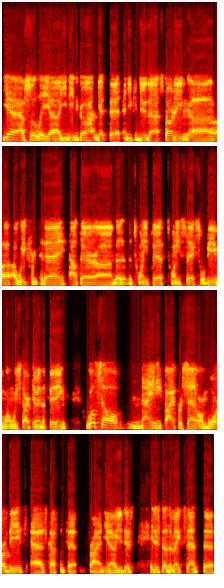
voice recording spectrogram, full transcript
Yeah, absolutely. Uh, you need to go out and get fit, and you can do that starting uh, a week from today. Out there, um, the the 25th, 26th will be when we start doing the fittings. We'll sell 95% or more of these as custom fit, Brian. You know, you just it just doesn't make sense to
